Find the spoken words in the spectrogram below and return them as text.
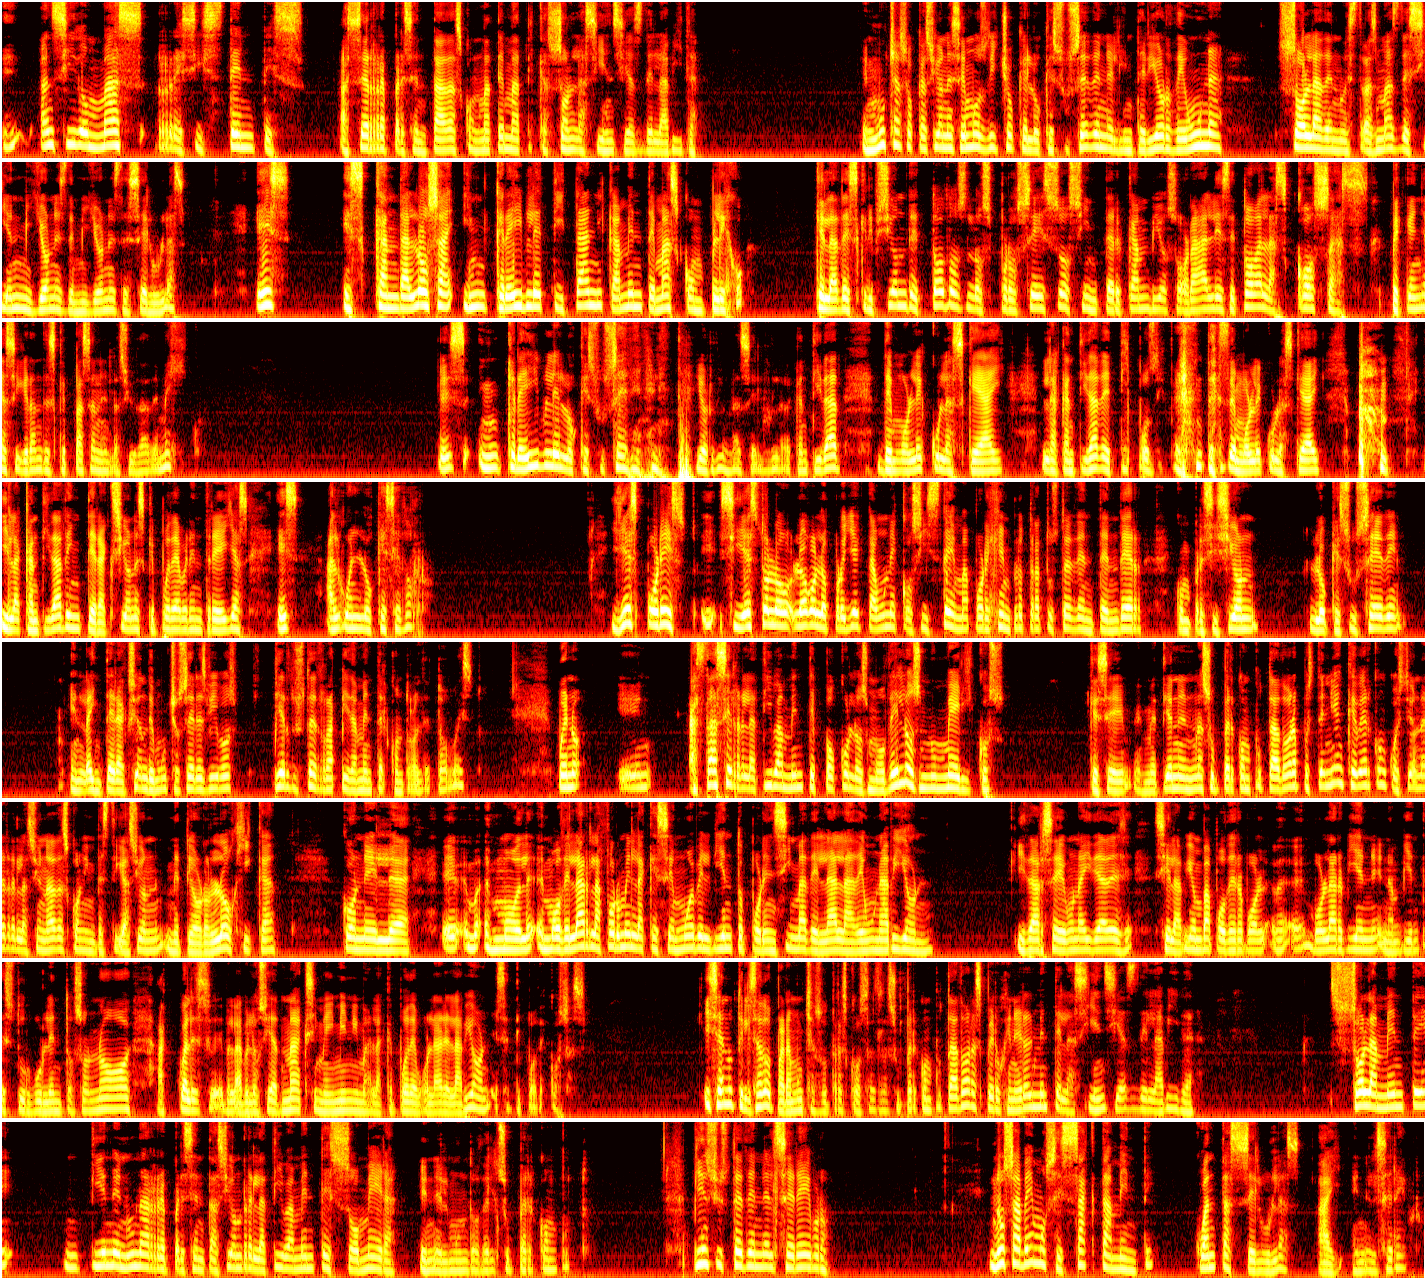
eh, han sido más resistentes a ser representadas con matemáticas son las ciencias de la vida. En muchas ocasiones hemos dicho que lo que sucede en el interior de una sola de nuestras más de 100 millones de millones de células es escandalosa, increíble, titánicamente más complejo que la descripción de todos los procesos, intercambios orales, de todas las cosas pequeñas y grandes que pasan en la Ciudad de México. Es increíble lo que sucede en el interior de una célula, la cantidad de moléculas que hay, la cantidad de tipos diferentes de moléculas que hay y la cantidad de interacciones que puede haber entre ellas es algo enloquecedor. Y es por esto, si esto luego lo proyecta a un ecosistema, por ejemplo, trata usted de entender con precisión lo que sucede en la interacción de muchos seres vivos, pierde usted rápidamente el control de todo esto. Bueno, hasta hace relativamente poco los modelos numéricos que se metían en una supercomputadora pues tenían que ver con cuestiones relacionadas con la investigación meteorológica, con el eh, eh, modelar la forma en la que se mueve el viento por encima del ala de un avión y darse una idea de si el avión va a poder eh, volar bien en ambientes turbulentos o no, a cuál es la velocidad máxima y mínima a la que puede volar el avión, ese tipo de cosas. Y se han utilizado para muchas otras cosas las supercomputadoras, pero generalmente las ciencias de la vida solamente tienen una representación relativamente somera en el mundo del supercómputo. Piense usted en el cerebro. No sabemos exactamente cuántas células hay en el cerebro.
